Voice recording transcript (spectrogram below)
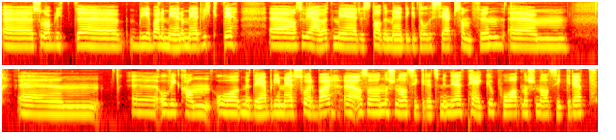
eh, som har blitt eh, blir bare mer og mer viktig. Eh, altså vi er jo et mer, stadig mer digitalisert samfunn. og vi kan og med det bli mer sårbar. altså Nasjonal sikkerhetsmyndighet peker jo på at nasjonal sikkerhet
